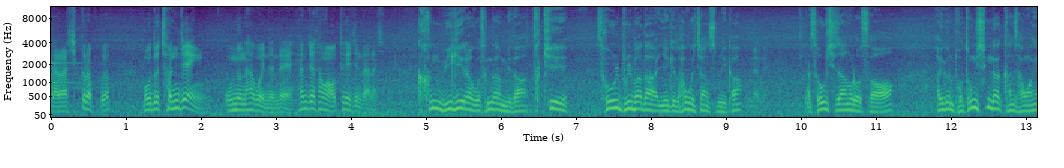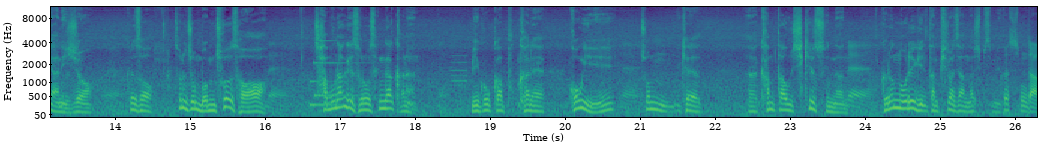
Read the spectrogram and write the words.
나라가 시끄럽고요. 모두 전쟁 운운 하고 있는데 현재 상황 어떻게 진단하십니까? 큰 위기라고 생각합니다. 특히 서울 불바다 얘기도 하고 있지 않습니까? 서울시장으로서 아, 이건 보통 심각한 상황이 아니죠. 그래서 저는 좀 멈추어서 차분하게 서로 생각하는 미국과 북한의 공이 좀 이렇게 어, 캄다운 시킬 수 있는 네. 그런 노력이 일단 필요하지 않나 싶습니다. 그렇습니다.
